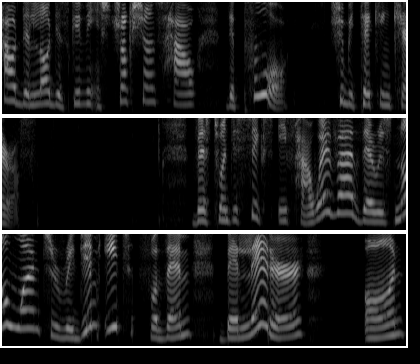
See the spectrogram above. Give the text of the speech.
how the Lord is giving instructions how the poor should be taken care of. Verse 26 If, however, there is no one to redeem it for them, but later on,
